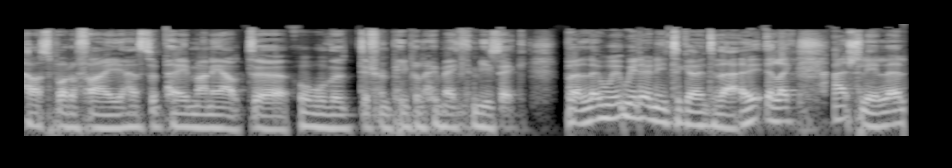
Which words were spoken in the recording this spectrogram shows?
how Spotify has to pay money out to all the different people who make the music. But we, we don't need to go into that. Like, actually, let,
